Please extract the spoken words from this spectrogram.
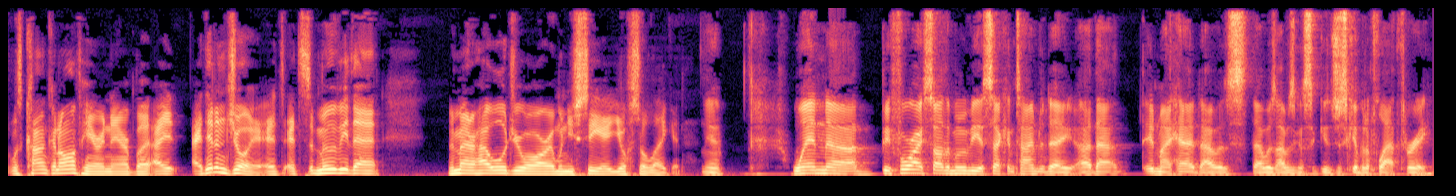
was conking off here and there, but I I did enjoy it. It's it's a movie that no matter how old you are, and when you see it, you'll still like it. Yeah. When uh, before I saw the movie a second time today, uh, that in my head I was that was I was going to just give it a flat three.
